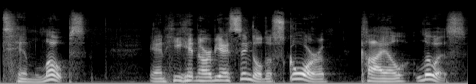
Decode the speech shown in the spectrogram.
Tim Lopes, and he hit an RBI single to score Kyle Lewis.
